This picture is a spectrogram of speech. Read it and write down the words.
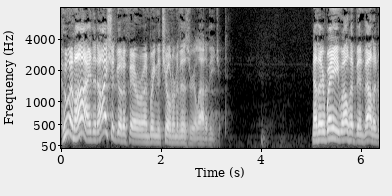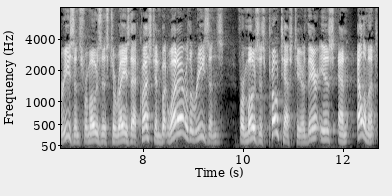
"Who am I that I should go to Pharaoh and bring the children of Israel out of Egypt?" Now there may well have been valid reasons for Moses to raise that question, but whatever the reasons for Moses' protest here, there is an element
